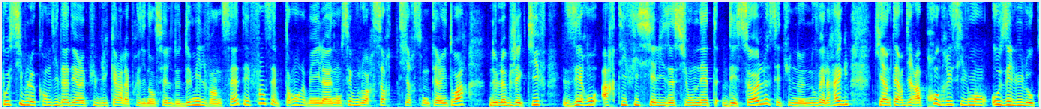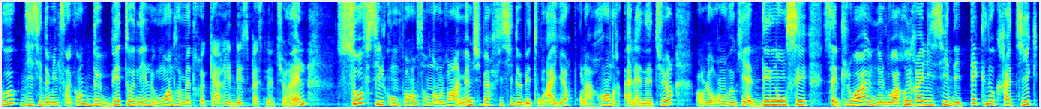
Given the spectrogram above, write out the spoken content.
possible candidat des Républicains à la présidentielle de 2027. Et fin septembre, eh il a annoncé vouloir sortir son territoire de l'objectif zéro artificialisation nette des sols. C'est une nouvelle règle qui interdira progressivement aux élus locaux, d'ici 2050, de bétonner le moindre mètre carré d'espace naturel sauf s'il compense en enlevant la même superficie de béton ailleurs pour la rendre à la nature. Alors Laurent Wauquiez a dénoncé cette loi, une loi ruralicide et technocratique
